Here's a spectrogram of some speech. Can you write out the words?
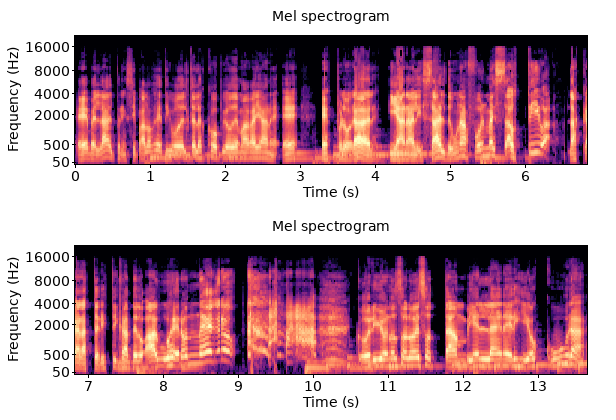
Es, ¿verdad? El principal objetivo del telescopio de Magallanes es explorar y analizar de una forma exhaustiva las características de los agujeros negros. Corillo, no solo eso, también la energía oscura.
